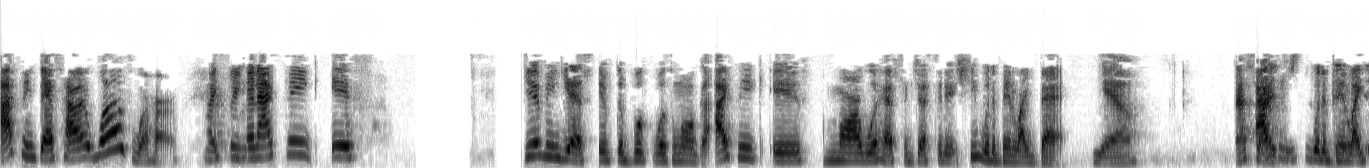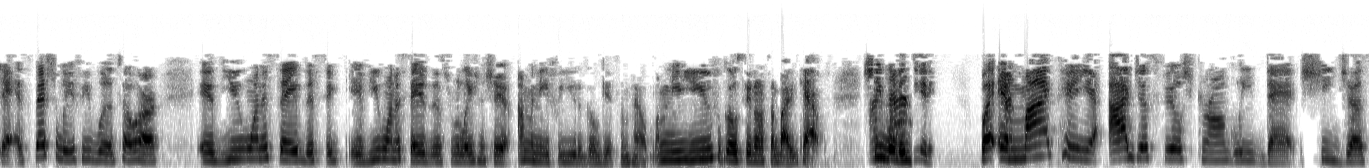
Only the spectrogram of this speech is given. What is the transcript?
I think that's how it was with her. I think, and I think if given yes, if the book was longer, I think if Mar would have suggested it, she would have been like that. Yeah. That's right. I think she would have been like that, especially if he would have told her, if you want to save this, if you want to save this relationship, I'm gonna need for you to go get some help. I'm gonna need you to go sit on somebody's couch. She would have did it. But in my opinion, I just feel strongly that she just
